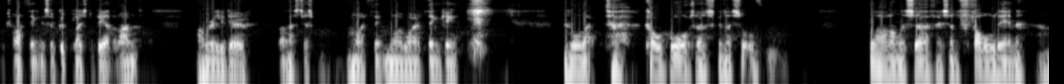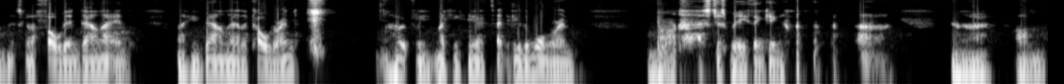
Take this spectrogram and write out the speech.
which I think is a good place to be at the moment. I really do. But that's just my think, my way of thinking. And all that uh, cold water is going to sort of blow along the surface and fold in, and it's going to fold in down that end, making down there the colder end, hopefully making here technically the warmer end. But that's just me thinking. uh, You know, um,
